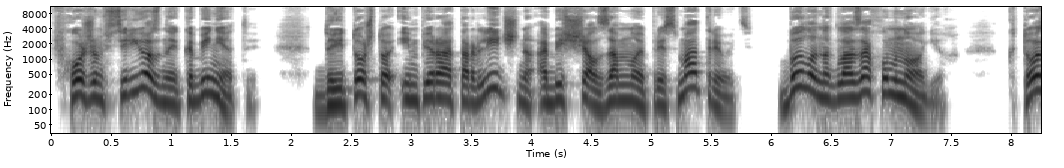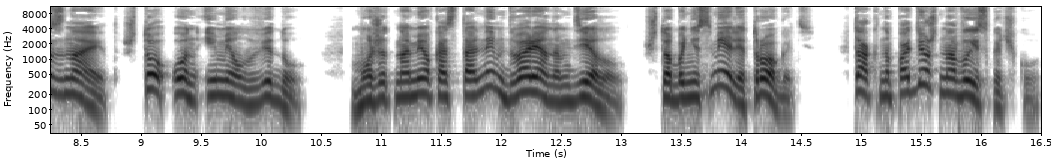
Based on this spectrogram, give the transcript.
вхожим в серьезные кабинеты. Да и то, что император лично обещал за мной присматривать, было на глазах у многих. Кто знает, что он имел в виду. Может, намек остальным дворянам делал, чтобы не смели трогать. Так нападешь на выскочку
